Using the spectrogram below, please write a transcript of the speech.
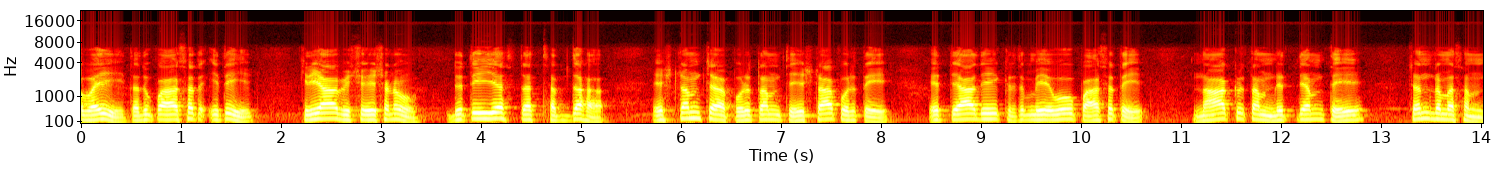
वै तदुपासत इति क्रिया विशेषणो द्वितीय तत्शब्द इष्टम च पुरतम चेष्टापुरते इत्यादि कृतमेवोपासते नाकृतम नित्यम ते चंद्रमसम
